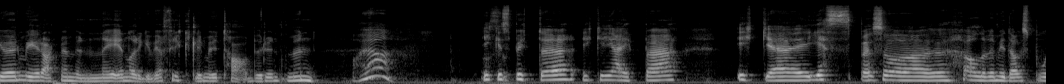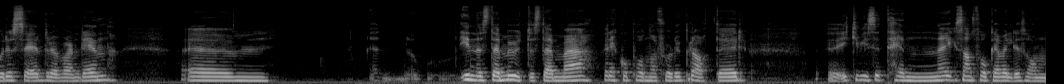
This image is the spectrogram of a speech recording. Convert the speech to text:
gjør mye rart med munnen i Norge. Vi har fryktelig mye tabu rundt munn. Oh, ja. Ikke spytte, ikke geipe, ikke gjespe så alle ved middagsbordet ser drøveren din. Um, innestemme, utestemme, rekke opp hånda før du prater. Eh, Ikke vise tennene. ikke? Folk er veldig sånn,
